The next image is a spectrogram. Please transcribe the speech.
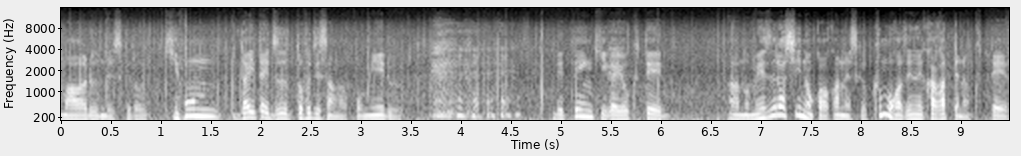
回るんですけど、基本大体ずっと富士山がこう見える。で天気が良くてあの珍しいのか分かんないですけど雲が全然かかってなくて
